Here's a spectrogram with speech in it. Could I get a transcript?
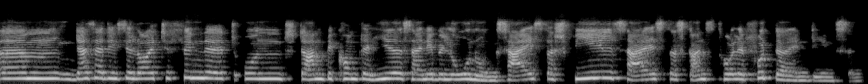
ähm, dass er diese Leute findet und dann bekommt er hier seine Belohnung, sei es das Spiel, sei es das ganz tolle Futter in dem Sinn.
